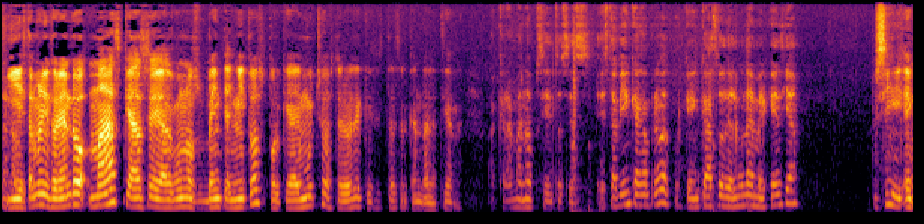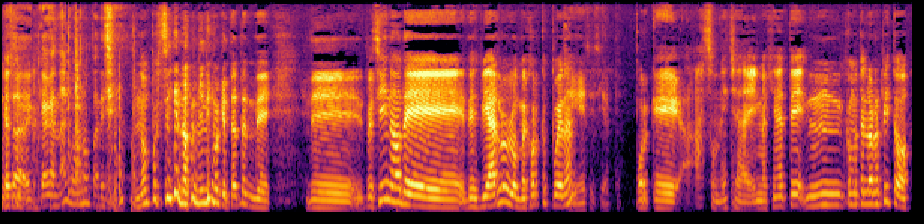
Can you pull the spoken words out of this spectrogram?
y están monitoreando más que hace algunos 20 añitos porque hay mucho asteroide que se está acercando a la Tierra. Ah, caramba, no, pues sí, entonces está bien que hagan pruebas porque en caso de alguna emergencia, Sí, en caso... sea, que hagan algo, ¿no? Parece. No, pues sí, no, mínimo que traten de, de, pues sí, ¿no? De desviarlo lo mejor que puedan. Sí, sí, es cierto. Porque, ah, su mecha, imagínate, mm, como te lo repito,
